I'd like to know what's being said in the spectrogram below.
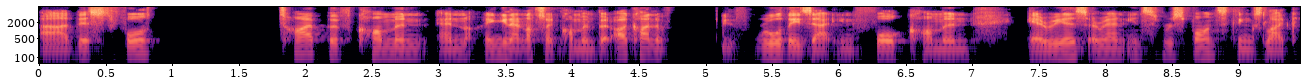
Uh, there's four type of common and you know not so common, but I kind of rule these out in four common areas around incident response. Things like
